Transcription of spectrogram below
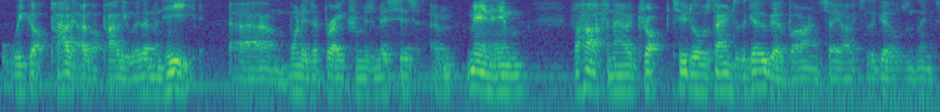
We got Pally, I got Pally with him and he um, wanted a break from his missus and me and him for half an hour dropped two doors down to the go-go bar and say hi to the girls and things.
